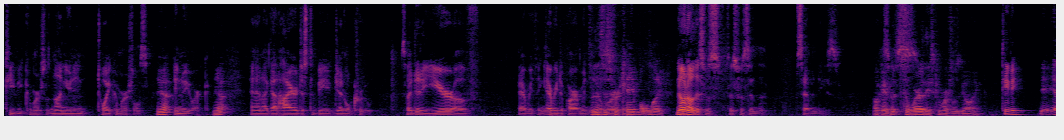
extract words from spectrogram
TV commercials, non-union toy commercials Yeah. in New York, Yeah. and I got hired just to be general crew. So I did a year of everything, every department. So this know, is for cable, like No, no, this was this was in the seventies. okay. So But, so where are these commercials going? TV. Yeah, Yeah,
